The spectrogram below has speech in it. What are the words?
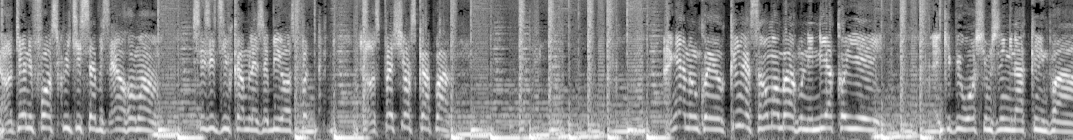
Our 24 security service air home on CCTV cameras be our, spe- our special scapa. Anya no nkɔ clean as some ba hu ni akɔ yie. Ekipi washrooms ni nyina clean pa.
